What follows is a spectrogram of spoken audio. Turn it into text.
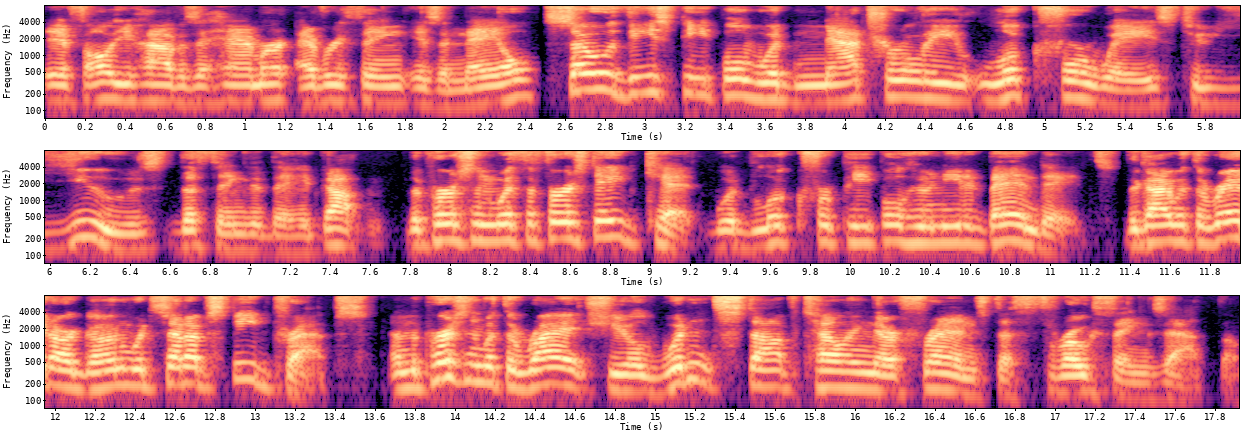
if all you have is a hammer, everything is a nail. So these people would naturally look for ways to use the thing that they had gotten. The person with the first aid kit would look for people who needed band-aids. The guy with the radar gun would set up speed traps. And the person with the riot shield wouldn't stop telling their friends to throw things at them.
